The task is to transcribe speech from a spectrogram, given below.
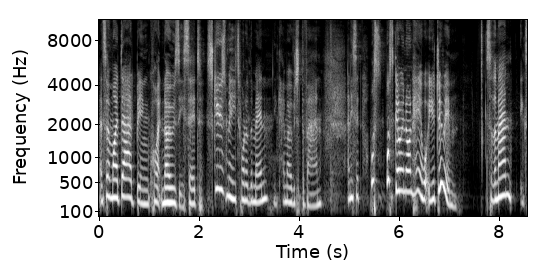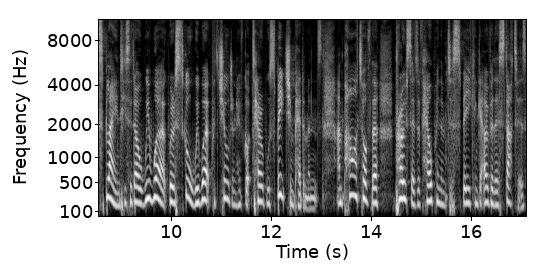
And so my dad, being quite nosy, said, Excuse me to one of the men. He came over to the van, and he said, What's, what's going on here? What are you doing? So the man explained, he said, Oh, we work, we're a school, we work with children who've got terrible speech impediments. And part of the process of helping them to speak and get over their stutters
